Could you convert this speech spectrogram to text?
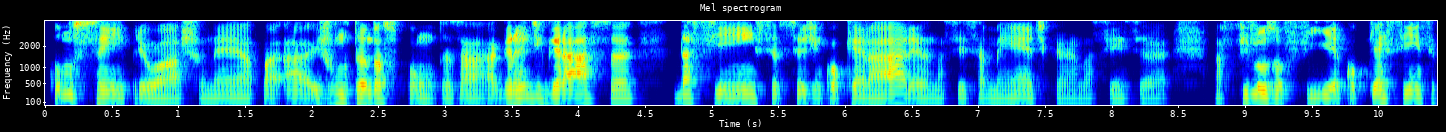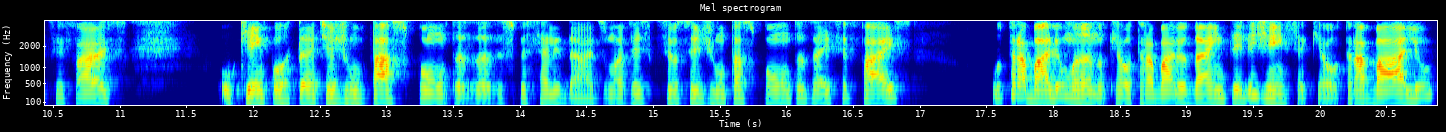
como sempre, eu acho, né, a, a, juntando as pontas, a, a, grande graça da ciência, seja em qualquer área, na ciência médica, na ciência, na filosofia, qualquer ciência que você faz, o que é importante é juntar as pontas das especialidades. Uma vez que você junta as pontas, aí você faz o trabalho humano, que é o trabalho da inteligência, que é o trabalho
